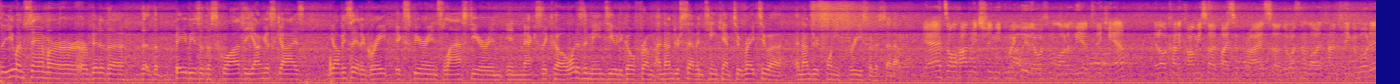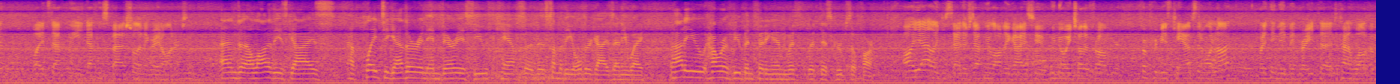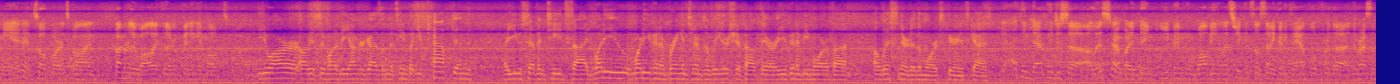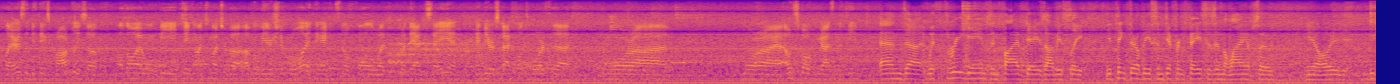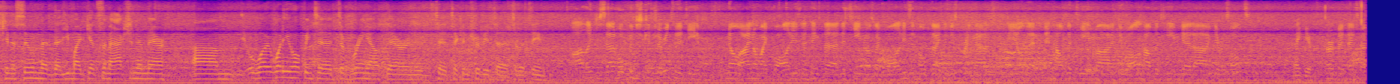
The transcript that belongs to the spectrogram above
So you and Sam are, are, a bit of the, the, the, babies of the squad, the youngest guys. You obviously had a great experience last year in, in Mexico. What does it mean to you to go from an under 17 camp to right to a, an under 23 sort of setup? Yeah, it's all happened extremely quickly. There wasn't a lot of lead up to the camp. It all kind of caught me by surprise, so there wasn't a lot of time to think about it. But it's definitely definitely special and a great honor. So. And uh, a lot of these guys have played together in, in various youth camps. Uh, some of the older guys, anyway. How do you how have you been fitting in with with this group so far? Oh yeah, like you said, there's definitely a lot of the guys who, who know each other from from previous camps and whatnot. But I think they've been great to, to kind of welcome me in, and so far it's gone gone really well. I feel like I'm fitting in well with the squad. You are obviously one of the younger guys on the team, but you captained a U17 side. What are you What are you going to bring in terms of leadership out there? Are you going to be more of a, a listener to the more experienced guys? Yeah, I think definitely just a, a, listener. But I think even while being a listener, you can still set a good example for the, the rest of the players and do things properly. So although I won't be taking on too much of a, of a leadership role, I think I can still follow what, what they have to say and, and be respectful towards the, the more uh, more uh, outspoken guys on the team. And uh, with three games in five days, obviously, you'd think there'll be some different faces in the lineup. So you know, we can assume that, that you might get some action in there. Um, what, what, are you hoping to, to bring out there and to, to contribute to, to the team? Uh, like you said, hopefully just contribute to the team. You know, I know my qualities. I think the, the team knows my qualities, and hopefully I can just bring that onto the field and, and help the team uh, do well and help the team get uh, get results. Thank you. Perfect. Thanks.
